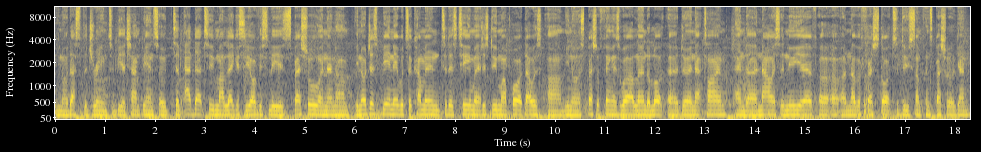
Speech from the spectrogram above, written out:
you know, that's the dream to be a champion. So to add that to my legacy, obviously, is special. And then, um, you know, just being able to come into this team and just do my part, that was, um, you know, a special thing as well. I learned a lot uh, during that time. And uh, now it's a new year, uh, uh, another fresh start to do something special again.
